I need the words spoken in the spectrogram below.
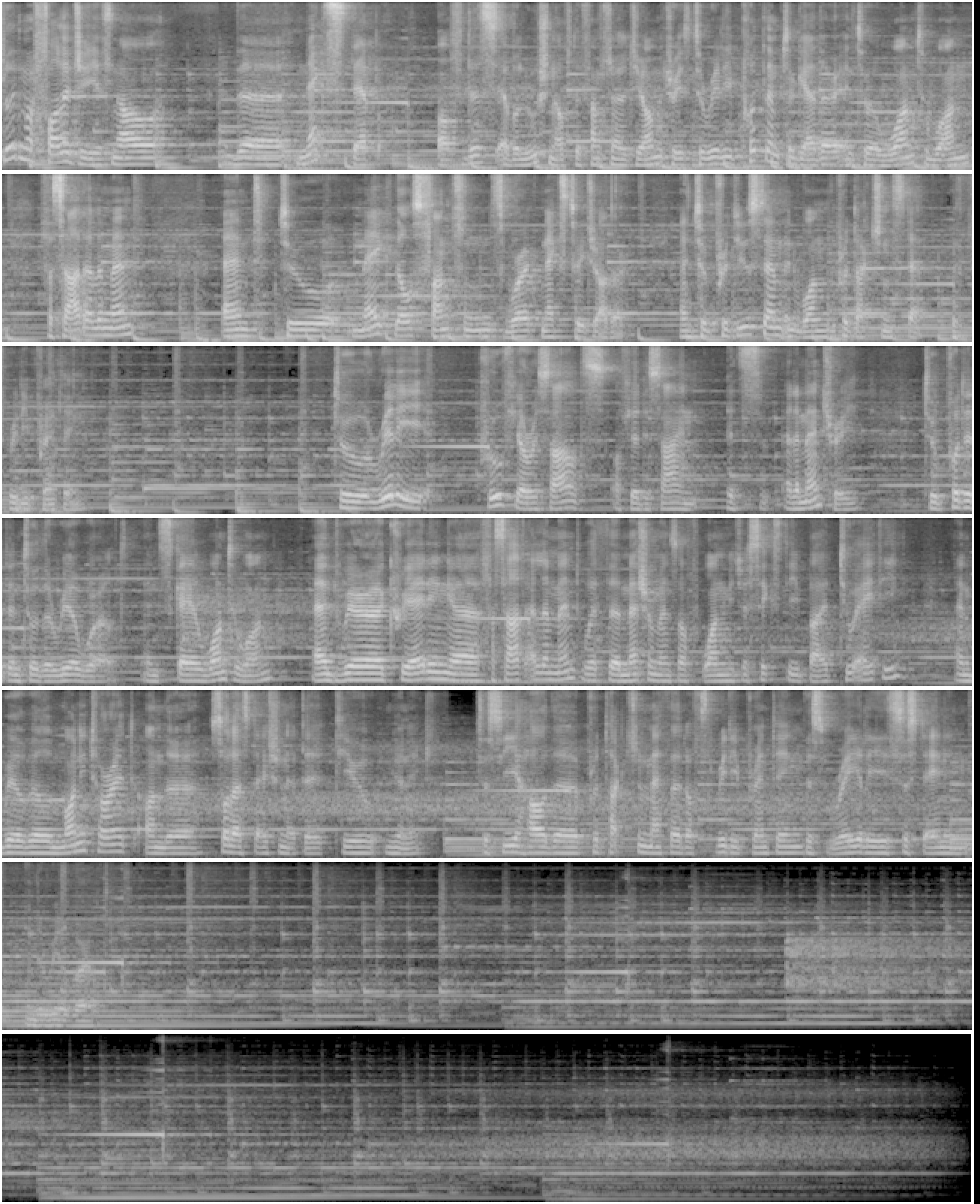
Fluid morphology is now the next step of this evolution of the functional geometries to really put them together into a one-to-one -one facade element and to make those functions work next to each other and to produce them in one production step with 3D printing. To really prove your results of your design, it's elementary to put it into the real world in scale one to one. And we're creating a facade element with the measurements of 1 meter 60 by 280 and we will monitor it on the solar station at the TU Munich to see how the production method of 3D printing is really sustaining in the real world.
